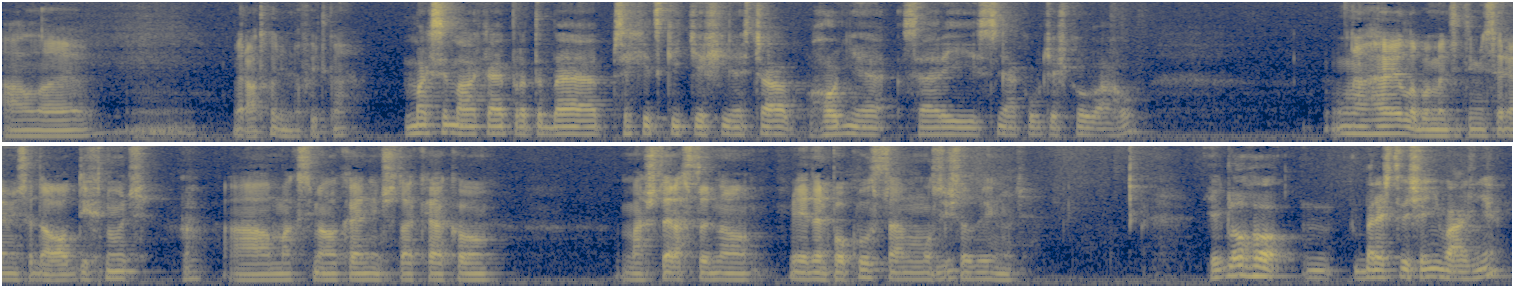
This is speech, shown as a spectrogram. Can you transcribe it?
Ale mm, rád chodím do fitka. Maximálka je pro tebe psychicky těžší než třeba hodně sérií s nějakou těžkou váhou? No hej, lebo medzi tými sériami sa dá oddychnúť a maximálka je niečo také ako máš teraz to jedno, jeden pokus a musíš to zdvihnúť. Jak dlouho bereš cvičení vážně?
